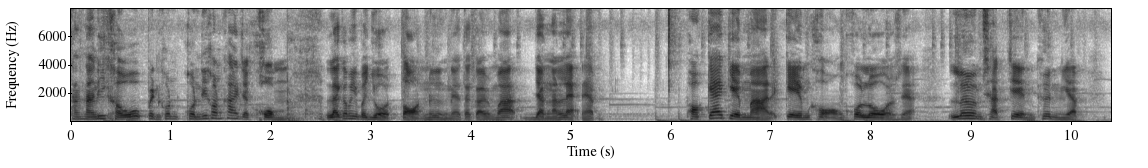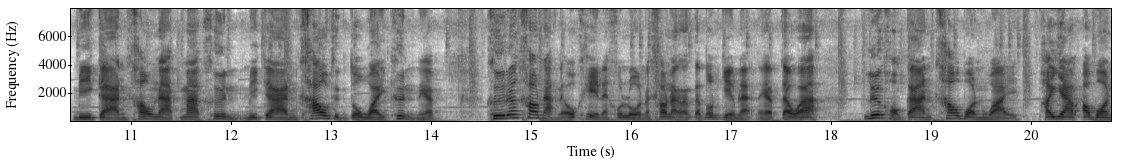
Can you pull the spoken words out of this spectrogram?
ทั้งทั้งๆที่เขาเป็นคนคนที่ค่อนข้างจะคม แล้วก็มีประโยชน์ต่อเนื่องเนี่ยแต่กลายเป็นว่าอย่างนั้นแหละนะครับพอแก้เกมมาเนี่ยเกมของโคโลนเนี่ย เริ่มชัดเจนขึ้นครับมีการเข้าหนักมากขึ้น มีการเข้าถึงตัวไวขึ้นนะครับคือเรื่องเข้าหนักเนี่ยโอเคในโคโลนะเข้าหนักตั้งแต่ต้นเกมแล้วนะครับแต่ว่าเรื่องของการเข้าบอลไวพยายามเอาบอล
